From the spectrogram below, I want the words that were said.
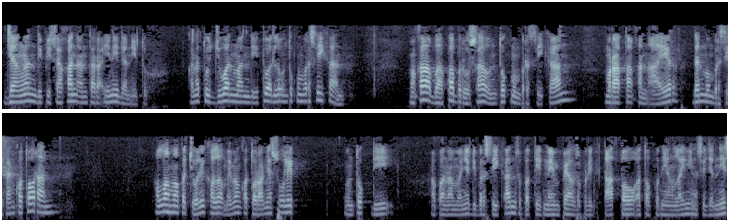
Jangan dipisahkan antara ini dan itu. Karena tujuan mandi itu adalah untuk membersihkan. Maka Bapak berusaha untuk membersihkan, meratakan air, dan membersihkan kotoran. Allah mau kecuali kalau memang kotorannya sulit untuk di apa namanya dibersihkan seperti nempel seperti tato ataupun yang lain yang sejenis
